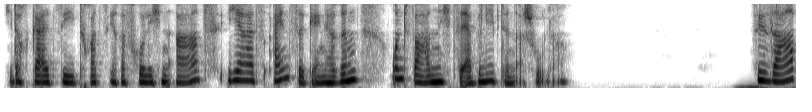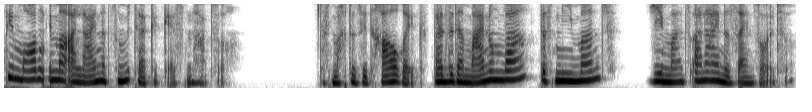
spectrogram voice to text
Jedoch galt sie trotz ihrer fröhlichen Art eher als Einzelgängerin und war nicht sehr beliebt in der Schule. Sie sah, wie Morgen immer alleine zum Mittag gegessen hatte. Das machte sie traurig, weil sie der Meinung war, dass niemand jemals alleine sein sollte.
